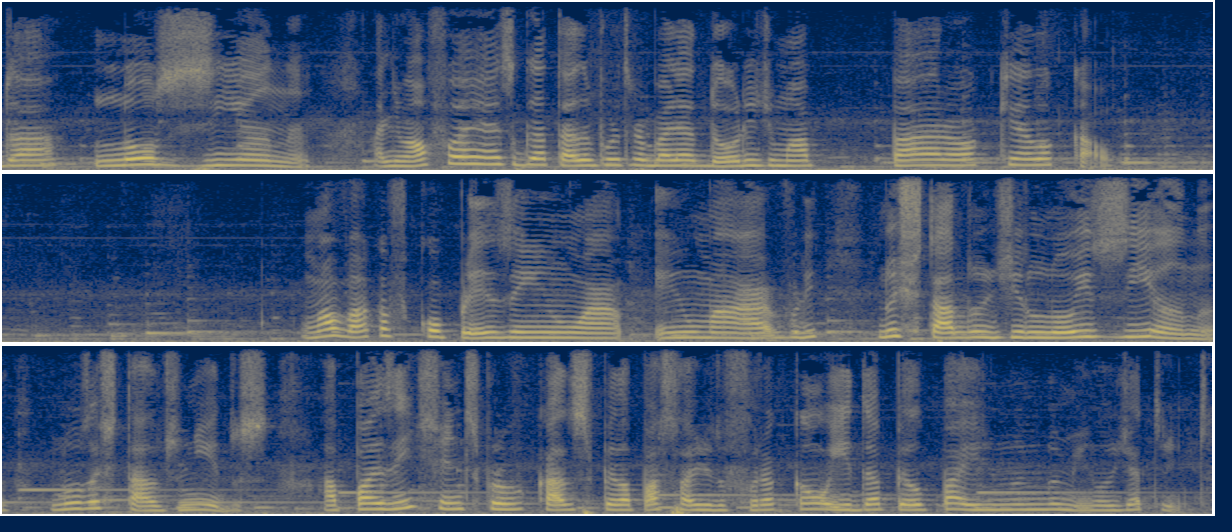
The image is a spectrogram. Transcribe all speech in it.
da Louisiana. O animal foi resgatado por trabalhadores de uma paróquia local. Uma vaca ficou presa em uma, em uma árvore no estado de Louisiana, nos Estados Unidos, após enchentes provocadas pela passagem do furacão Ida pelo país no domingo, dia 30.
